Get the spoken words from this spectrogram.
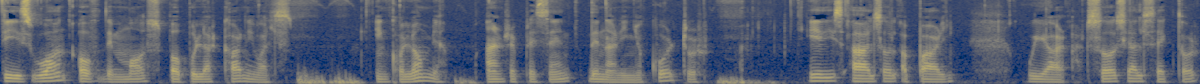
This is one of the most popular carnivals in Colombia and represent the Nariño culture. It is also a party where our social sector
